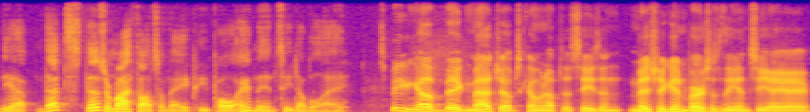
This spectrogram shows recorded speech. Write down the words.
Yeah, that's those are my thoughts on the AP poll and the NCAA. Speaking of big matchups coming up this season, Michigan versus the NCAA.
